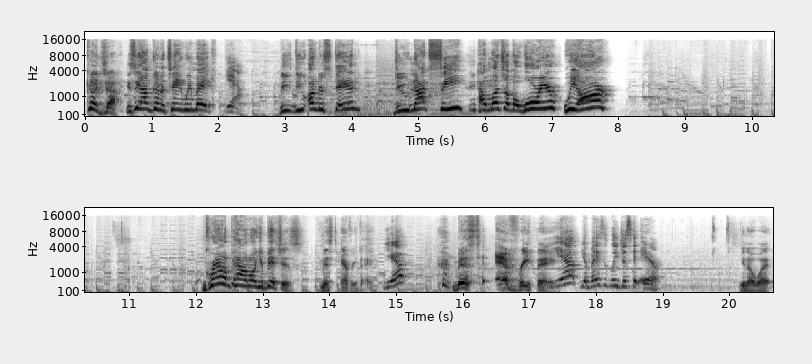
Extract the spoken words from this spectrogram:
Good job. You see how good a team we make? Yeah. Do you, do you understand? Do you not see how much of a warrior we are? Ground pound on your bitches. Missed everything. Yep. Missed everything. Yep. You basically just hit air. You know what?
